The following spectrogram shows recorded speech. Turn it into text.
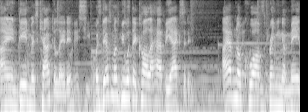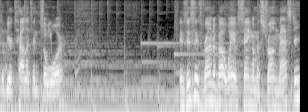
I indeed miscalculated, but this must be what they call a happy accident. I have no qualms bringing a maze of your talents into the war. Is this his roundabout way of saying I'm a strong master?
